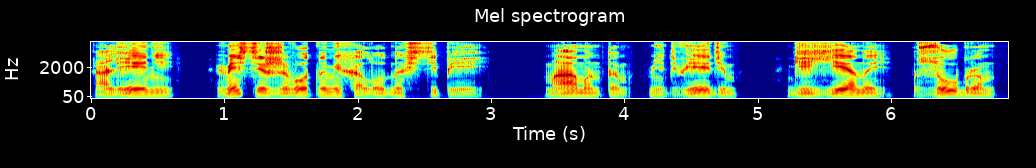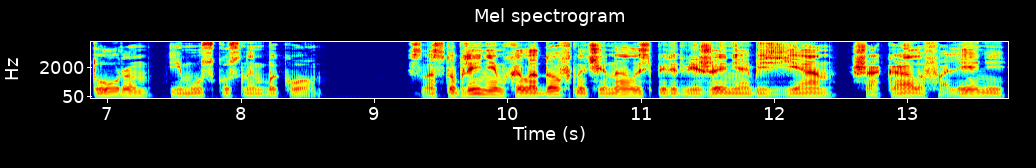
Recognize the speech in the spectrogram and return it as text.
оленей, вместе с животными холодных степей, мамонтом, медведем, гиеной, зубром, туром и мускусным быком. С наступлением холодов начиналось передвижение обезьян, шакалов, оленей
